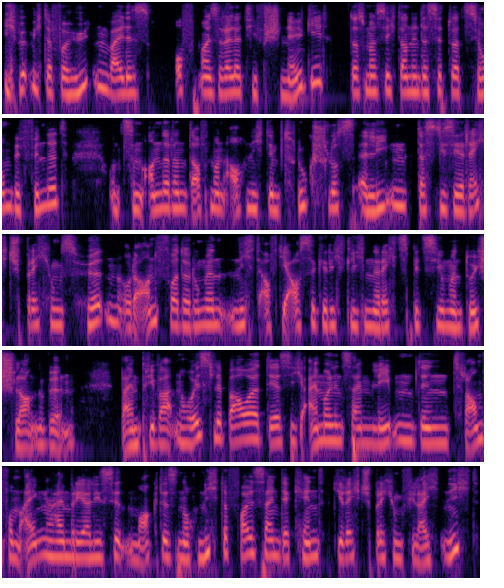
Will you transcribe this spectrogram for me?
Ich würde mich davor hüten, weil das oftmals relativ schnell geht, dass man sich dann in der Situation befindet. Und zum anderen darf man auch nicht dem Trugschluss erliegen, dass diese Rechtsprechungshürden oder Anforderungen nicht auf die außergerichtlichen Rechtsbeziehungen durchschlagen würden. Beim privaten Häuslebauer, der sich einmal in seinem Leben den Traum vom Eigenheim realisiert, mag das noch nicht der Fall sein. Der kennt die Rechtsprechung vielleicht nicht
